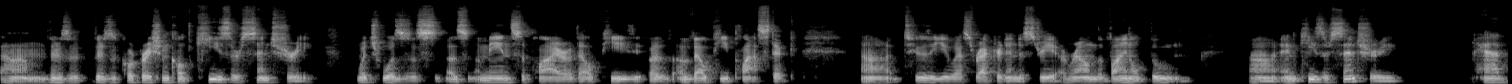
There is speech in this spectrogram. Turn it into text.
Um, there's a there's a corporation called Keysor Century, which was a, a main supplier of LP of, of LP plastic uh, to the U.S. record industry around the vinyl boom. Uh, and Keysor Century had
